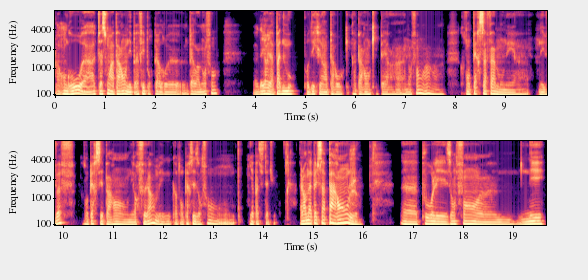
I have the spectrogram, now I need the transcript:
En gros euh, de toute façon un parent n'est pas fait pour perdre euh, perdre un enfant d'ailleurs il n'y a pas de mots pour décrire un parent qui perd un enfant hein. quand on perd sa femme on est on est veuf quand on perd ses parents on est orphelin mais quand on perd ses enfants il n'y a pas de statut alors on appelle ça parange pour les enfants nés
